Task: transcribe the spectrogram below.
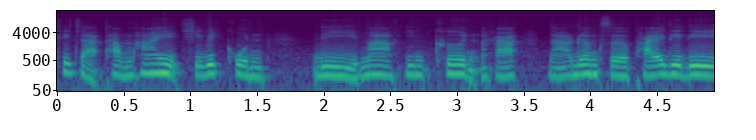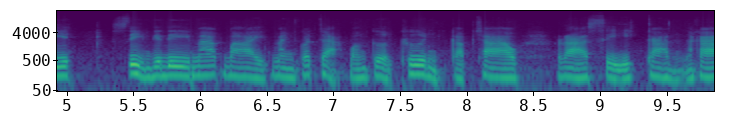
ที่จะทำให้ชีวิตคุณ ดีมากยิ่งขึ้นนะคะนะเรื่องเซอร์ไพรส์ดีๆ สิ่งดีๆ มากมาย มันก็จะบังเกิดขึ้นกับชาวราศีกันนะคะ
